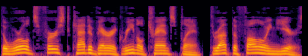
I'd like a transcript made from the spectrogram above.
the world's first cadaveric renal transplant. Throughout the following years,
